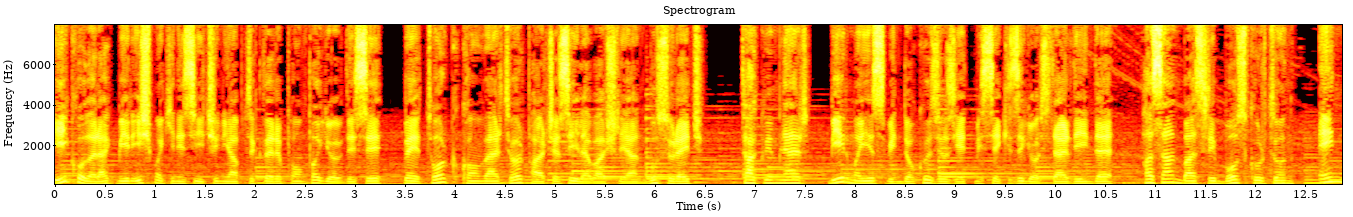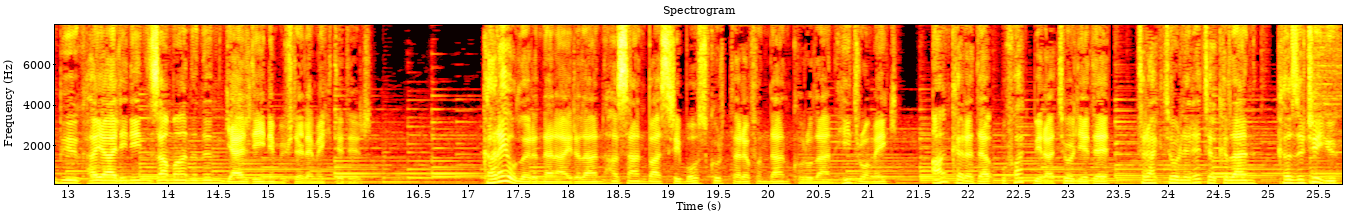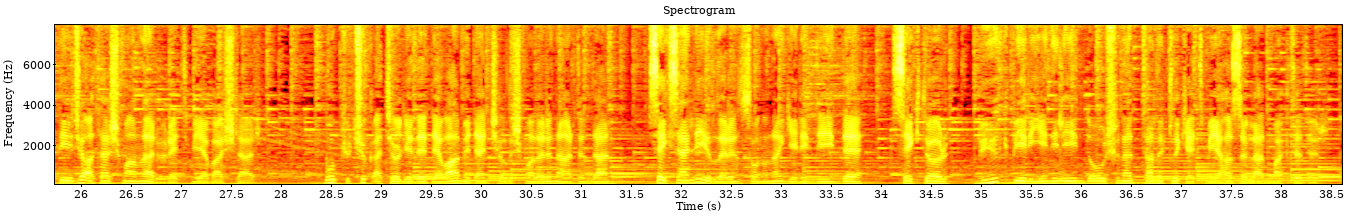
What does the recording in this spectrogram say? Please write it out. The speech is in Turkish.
İlk olarak bir iş makinesi için yaptıkları pompa gövdesi ve tork konvertör parçasıyla başlayan bu süreç, takvimler 1 Mayıs 1978'i gösterdiğinde Hasan Basri Bozkurt'un en büyük hayalinin zamanının geldiğini müjdelemektedir. Karayollarından ayrılan Hasan Basri Bozkurt tarafından kurulan Hidromek, Ankara'da ufak bir atölyede traktörlere takılan kazıcı yükleyici ataşmanlar üretmeye başlar. Bu küçük atölyede devam eden çalışmaların ardından 80'li yılların sonuna gelindiğinde sektör büyük bir yeniliğin doğuşuna tanıklık etmeye hazırlanmaktadır.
